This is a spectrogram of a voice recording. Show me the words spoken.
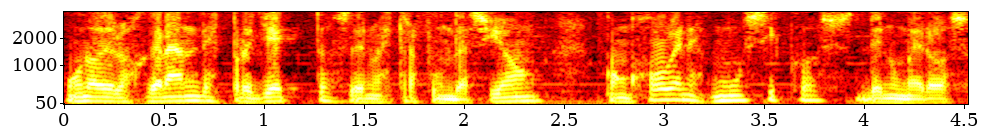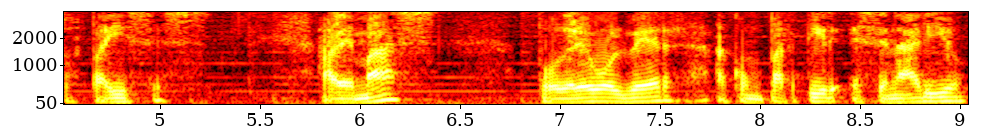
Uno de los grandes proyectos de nuestra fundación con jóvenes músicos de numerosos países. Además, podré volver a compartir escenario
